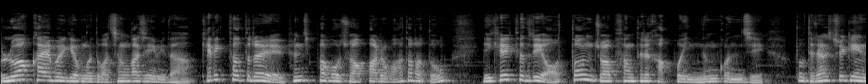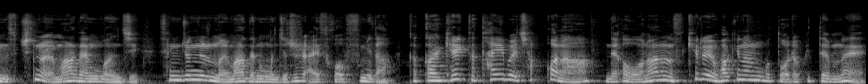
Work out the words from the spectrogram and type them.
블루아카이브의 경우도 마찬가지입니다. 캐릭터들을 편집하고 조합하려고 하더라도 이 캐릭터들이 어떤 조합 상태를 갖고 있는 건지 또 대략적인 수치는 얼마나 되는 건지 생존율은 얼마나 되는 건지를 알 수가 없습니다. 각각의 캐릭터 타입을 찾거나 내가 원하는 스킬을 확인하는 것도 어렵기 때문에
